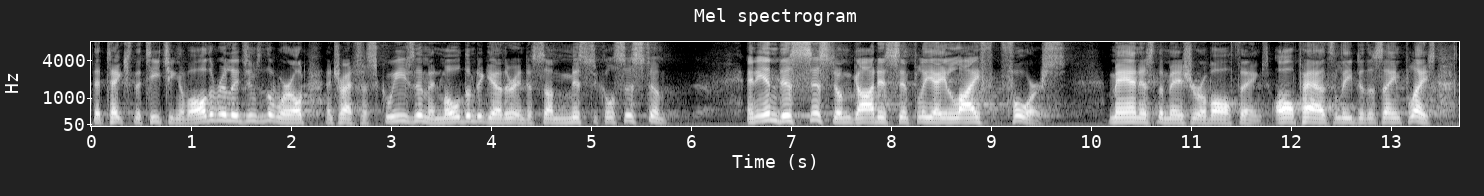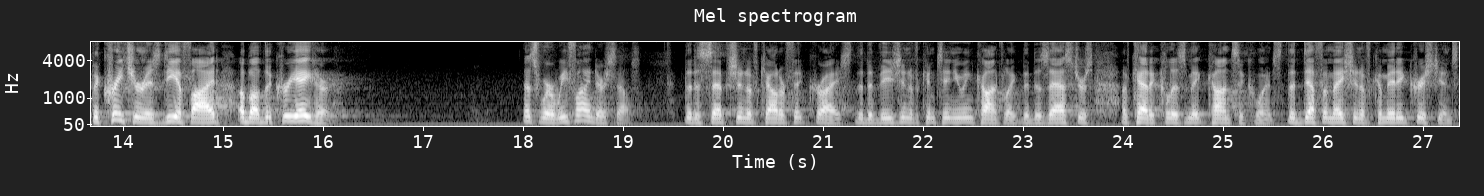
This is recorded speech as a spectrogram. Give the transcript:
that takes the teaching of all the religions of the world and tries to squeeze them and mold them together into some mystical system. And in this system, God is simply a life force. Man is the measure of all things. All paths lead to the same place. The creature is deified above the creator. That's where we find ourselves the deception of counterfeit Christ, the division of continuing conflict, the disasters of cataclysmic consequence, the defamation of committed Christians,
